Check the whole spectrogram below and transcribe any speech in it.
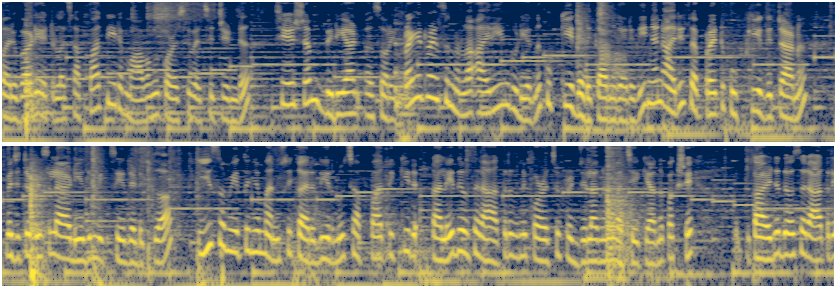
പരിപാടിയായിട്ടുള്ള ചപ്പാത്തിയുടെ മാവങ്ങ് കുഴച്ച് വെച്ചിട്ടുണ്ട്. ശേഷം ബിരിയാണി സോറി ഫ്രൈഡ് റൈസിനുള്ള അരിയും കൂടി ഒന്ന് കുക്ക് ചെയ്തെടുക്കാമെന്ന് കരുതി. ഞാൻ അരി സെപ്പറേറ്റ് കുക്ക് ചെയ്തിട്ടാണ് വെജിറ്റബിൾസിൽ ആഡ് ചെയ്ത് മിക്സ് ചെയ്തെടുക്കുക. ഈ സമയത്ത് ഞാൻ മനസ്സിൽ കരുതിയിരുന്നു ചപ്പാത്തിക്ക് തലേ ദിവസം രാത്രി തന്നെ കുഴച്ച് ഫ്രിഡ്ജിൽ അങ്ങനെ വച്ചേക്കാന്ന്. പക്ഷേ കഴിഞ്ഞ ദിവസം രാത്രി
